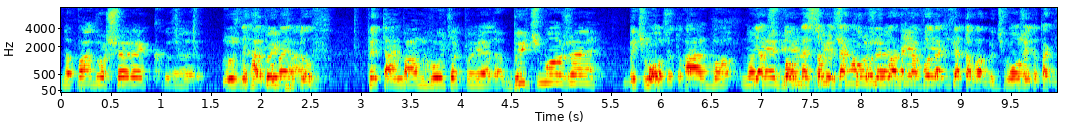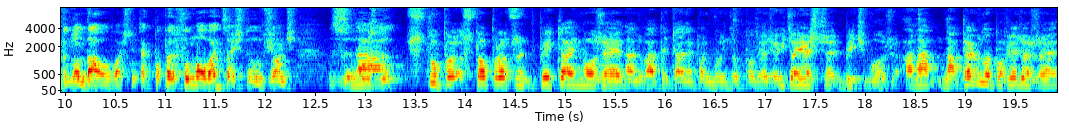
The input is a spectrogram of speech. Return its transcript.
No padło szereg, e, różnych argumentów, pytań. pan wójt odpowiada, być może, Być może to tak. albo no ja nie przypomnę wiem, sobie, być za komuny może, była taka nie woda wiem. kwiatowa, być może i to tak wyglądało właśnie. Tak poperfumować coś tu, wziąć z po Na prostu 100%, 100% pytań może na dwa pytania pan wójt odpowiedział i to jeszcze być może. A na, na pewno powiedział, że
